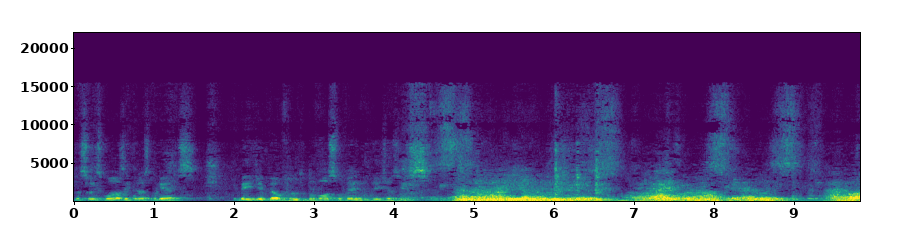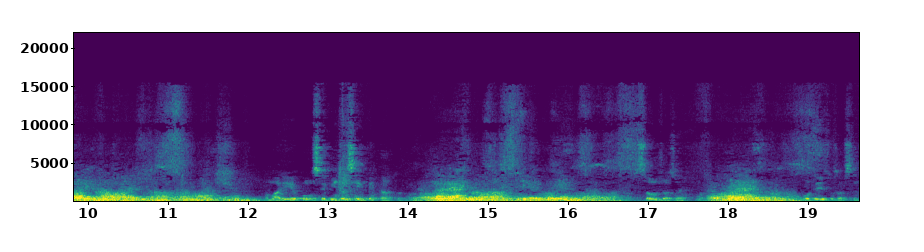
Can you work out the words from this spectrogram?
bendita sois vós entre as mulheres, e bendito é o fruto do vosso ventre, Jesus. Santa Maria, Mãe de Deus, rogai por nós, pecadores, agora e na hora de nossa morte. Ó Maria concebida sem pecado, rogai por nós que recorremos a vós. São José, rogai por nós. Podeis-vos assim.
